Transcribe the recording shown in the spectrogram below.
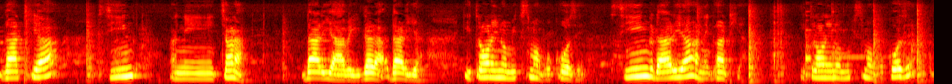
ગાંઠિયા, સિંગ અને ચણા. ડાળિયા આવે દડા ડાળિયા. એ ત્રણેયનો મિક્સમાં ભૂકો છે. સિંગ, ડાળિયા અને ગાંઠિયા. એ ત્રણેયનો મિક્સમાં ભૂકો છે.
